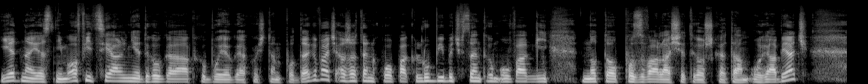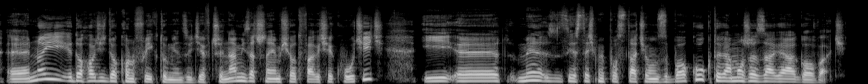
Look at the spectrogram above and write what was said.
Jedna jest nim oficjalnie, druga próbuje go jakoś tam poderwać, a że ten chłopak lubi być w centrum uwagi, no to pozwala się troszkę tam urabiać. No i dochodzi do konfliktu między dziewczynami, zaczynają się otwarcie kłócić i e, my jesteśmy postacią z boku, która może zareagować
